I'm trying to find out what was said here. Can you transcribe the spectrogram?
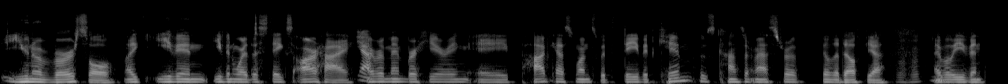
universal. Like even even where the stakes are high. Yeah. I remember hearing a podcast once with David Kim, who's concertmaster of Philadelphia, Mhm. I believe and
